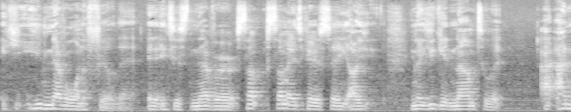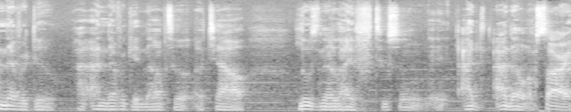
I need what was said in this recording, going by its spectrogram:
you never want to feel that. It, just never. Some some educators say, "Oh, you, you know, you get numb to it." I, I never do. I, I, never get numb to a child losing their life too soon. I, I don't. I'm sorry.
